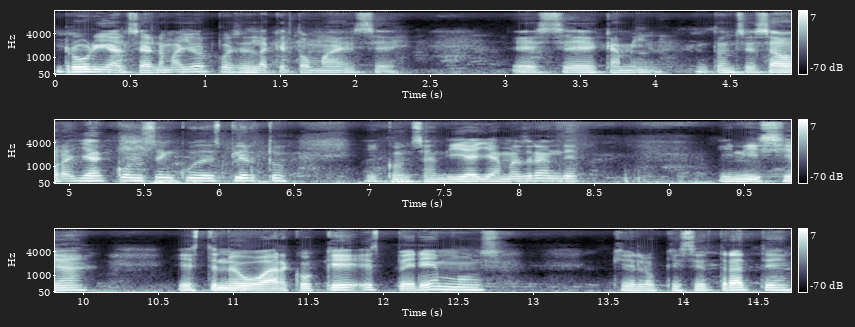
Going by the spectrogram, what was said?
Ruri, al ser la mayor, pues es la que toma ese, ese camino. Entonces ahora ya con Senku despierto y con Sandía ya más grande, inicia este nuevo arco que esperemos que lo que se trate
